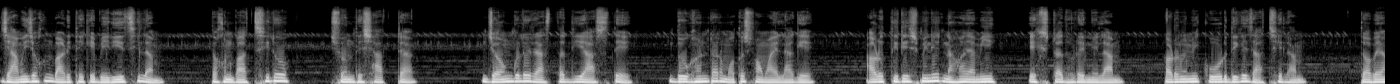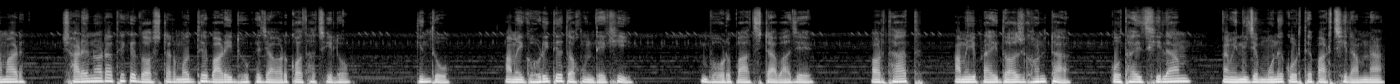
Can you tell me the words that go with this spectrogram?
যে আমি যখন বাড়ি থেকে বেরিয়েছিলাম, তখন বাজছিল সন্ধে সাতটা। জঙ্গলের রাস্তা দিয়ে আসতে দু ঘণ্টার মতো সময় লাগে। আরও তিরিশ মিনিট না হয় আমি এক্সট্রা ধরে নিলাম, কারণ আমি কোর দিকে যাচ্ছিলাম। তবে আমার সাড়ে নটা থেকে দশটার মধ্যে বাড়ি ঢুকে যাওয়ার কথা ছিল। কিন্তু আমি ঘড়িতে তখন দেখি ভোর পাঁচটা বাজে। অর্থাৎ আমি প্রায় দশ ঘণ্টা কোথায় ছিলাম আমি নিজে মনে করতে পারছিলাম না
